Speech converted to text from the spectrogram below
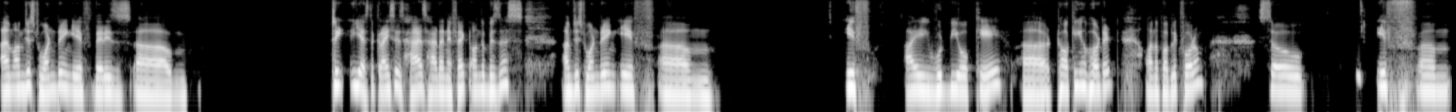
i'm i'm just wondering if there is um so yes the crisis has had an effect on the business. I'm just wondering if um if i would be okay uh talking about it on a public forum. So if um,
